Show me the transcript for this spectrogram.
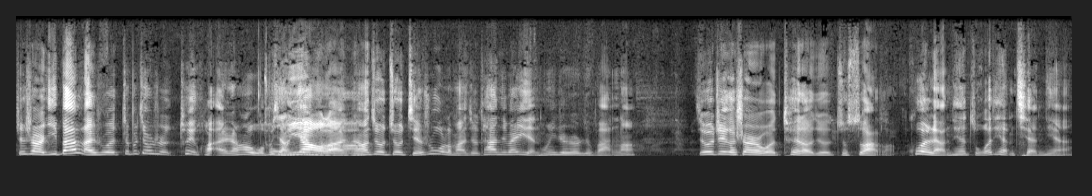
这事儿一般来说，这不就是退款，然后我不想要了，啊然后就就结束了嘛，就他那边一点同意，这事儿就完了。结果这个事儿我退了就就算了。过了两天，昨天前天，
